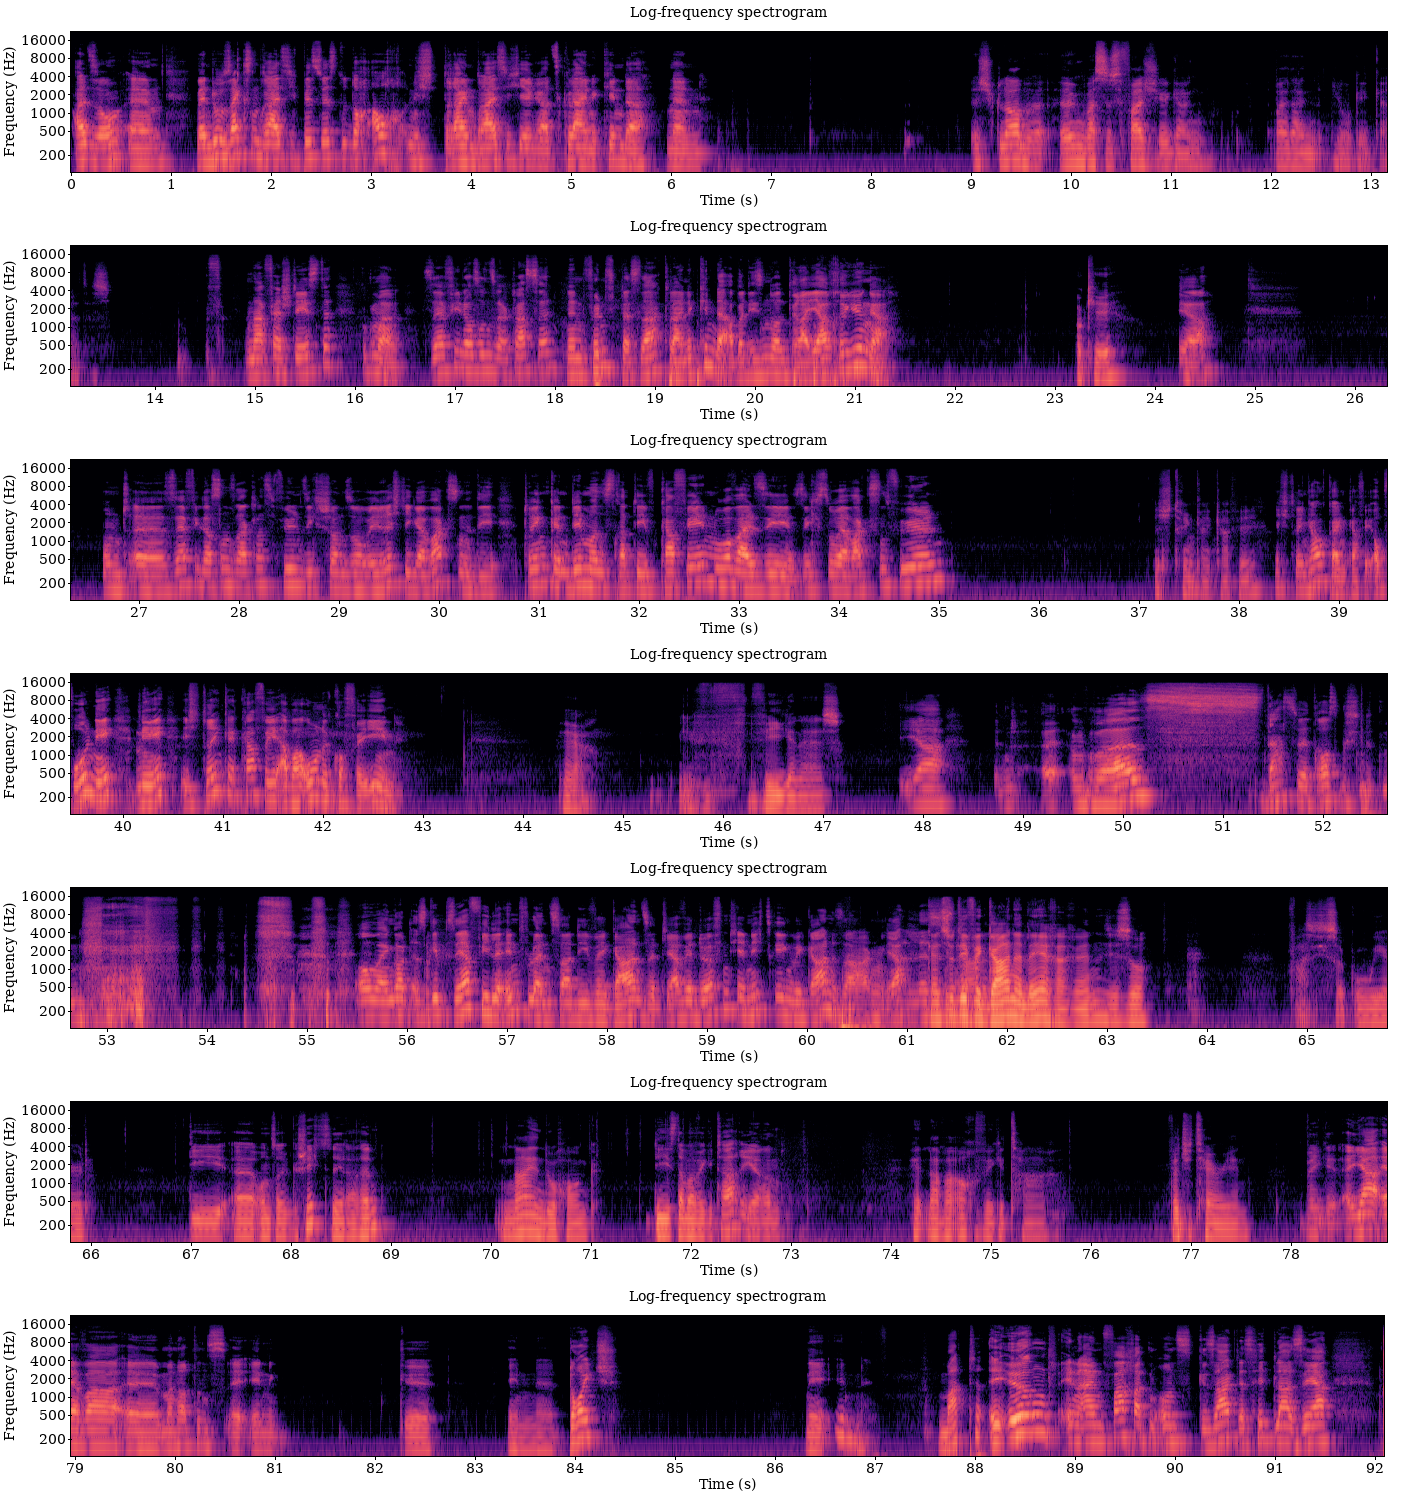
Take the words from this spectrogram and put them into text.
Also, ähm, wenn du 36 bist, wirst du doch auch nicht 33-Jährige als kleine Kinder nennen. Ich glaube, irgendwas ist falsch gegangen bei deiner Logik, Gattes. Na, verstehst du? Guck mal, sehr viele aus unserer Klasse nennen Fünftklässler kleine Kinder, aber die sind nur drei Jahre jünger. Okay. Ja. Und äh, sehr viele aus unserer Klasse fühlen sich schon so wie richtige Erwachsene. Die trinken demonstrativ Kaffee, nur weil sie sich so erwachsen fühlen. Ich trinke keinen Kaffee. Ich trinke auch keinen Kaffee. Obwohl, nee, nee, ich trinke Kaffee, aber ohne Koffein. Ja. Vegan ass. Ja. Äh, was? Das wird rausgeschnitten. Oh mein Gott, es gibt sehr viele Influencer, die vegan sind. Ja, wir dürfen hier nichts gegen Vegane sagen. Ja, Kennst du die vegane Lehrerin? Sie ist so. Was ist so weird. Die, äh, unsere Geschichtslehrerin, Nein, du Honk. die ist aber Vegetarierin. Hitler war auch Vegetarier. Vegetarian. Äh, ja, er war, äh, man hat uns äh, in, ge in äh, Deutsch, nee, in Mathe, äh, irgend in einem Fach hat uns gesagt, dass Hitler sehr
